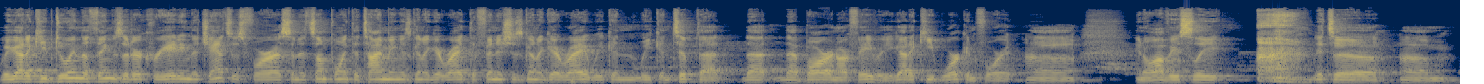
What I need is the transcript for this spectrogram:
we got to keep doing the things that are creating the chances for us. And at some point the timing is going to get right the finish is going to get right. We can we can tip that that that bar in our favor. You got to keep working for it. Uh, you know obviously it's a um,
